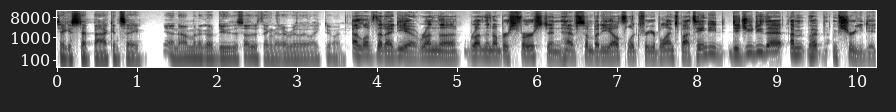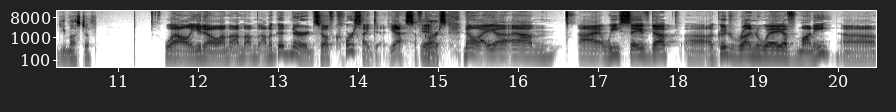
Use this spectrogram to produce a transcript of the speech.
take a step back and say, yeah, now I'm going to go do this other thing that I really like doing. I love that idea. Run the run the numbers first, and have somebody else look for your blind spots. Andy, did you do that? I'm I'm sure you did. You must have. Well, you know, I'm I'm I'm a good nerd, so of course I did. Yes, of yeah. course. No, I uh, um I we saved up uh, a good runway of money. Uh,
